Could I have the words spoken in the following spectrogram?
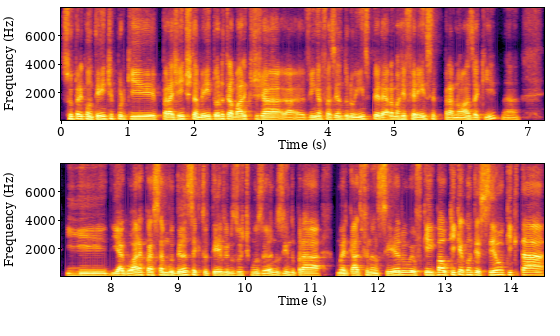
super contente porque para a gente também todo o trabalho que tu já vinha fazendo no INSPER era uma referência para nós aqui, né? E, e agora com essa mudança que tu teve nos últimos anos, indo para o mercado financeiro, eu fiquei, o que que aconteceu, o que que tá,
